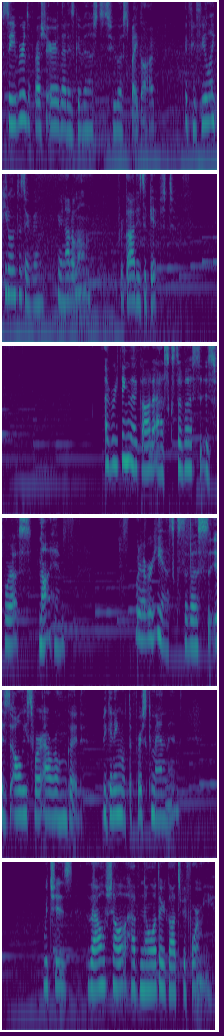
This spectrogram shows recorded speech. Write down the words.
Savor the fresh air that is given us to us by God. If you feel like you don't deserve Him, you're not alone, for God is a gift. Everything that God asks of us is for us, not Him. Whatever He asks of us is always for our own good, beginning with the first commandment, which is, Thou shalt have no other gods before me.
